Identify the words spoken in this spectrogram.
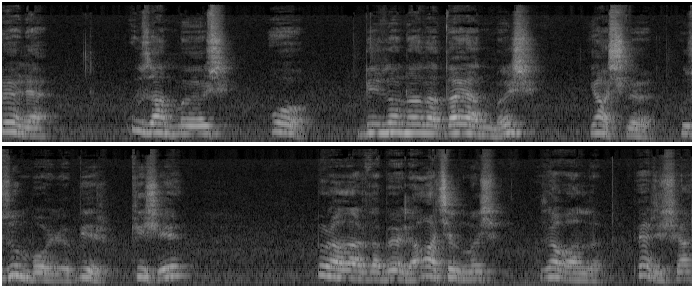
böyle uzanmış o bidona da dayanmış yaşlı uzun boylu bir kişi. Buralarda böyle açılmış zavallı perişan.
